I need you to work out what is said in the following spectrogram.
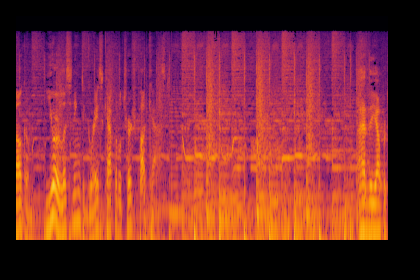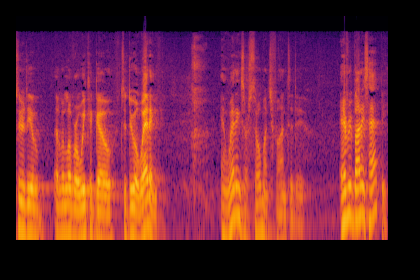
Welcome. You are listening to Grace Capital Church Podcast. I had the opportunity a little over a week ago to do a wedding. And weddings are so much fun to do. Everybody's happy.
